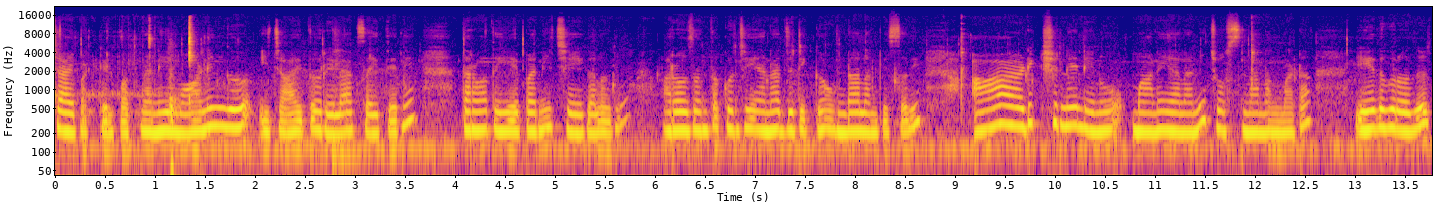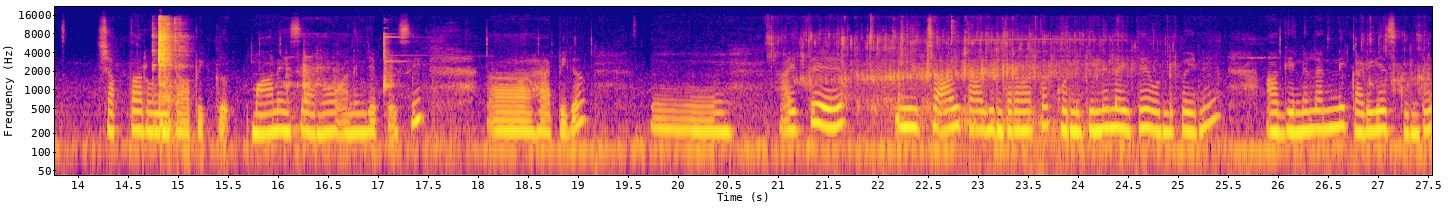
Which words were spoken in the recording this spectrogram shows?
చాయ్ పట్టుకెళ్ళిపోతున్నాను ఈ మార్నింగ్ ఈ చాయ్తో రిలాక్స్ అయితేనే తర్వాత ఏ పని చేయగలను. ఆ రోజంతా కొంచెం ఎనర్జెటిక్గా ఉండాలనిపిస్తుంది. ఆ అడిక్షనే నేను మానేయాలని చూస్తున్నాను అనమాట ఏదో రోజు చెప్తారు ఈ టాపిక్ మానేశాను అని చెప్పేసి హ్యాపీగా. అయితే ఈ చాయ్ తాగిన తర్వాత కొన్ని గిన్నెలు అయితే ఉండిపోయినాయి. ఆ గిన్నెలన్నీ కడిగేసుకుంటే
